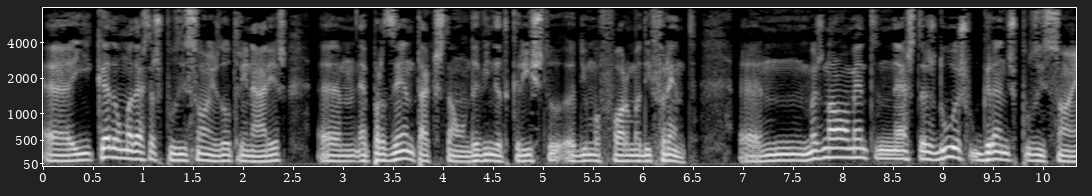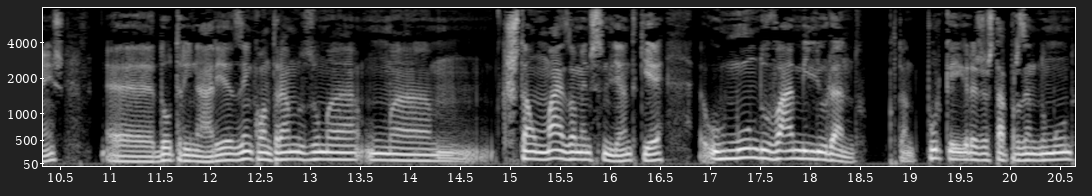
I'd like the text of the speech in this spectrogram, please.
uh, e cada uma destas posições doutrinárias uh, apresenta a questão da vinda de Cristo uh, de uma forma diferente. mas normalmente nestas duas grandes posições uh, doutrinárias, encontramos uma, uma questão mais ou menos semelhante, que é o mundo vai melhorando. Portanto, porque a Igreja está presente no mundo,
